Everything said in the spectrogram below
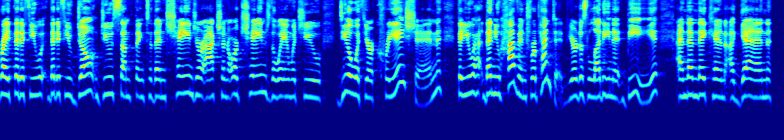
right? That if you that if you don't do something to then change your action or change the way in which you deal with your creation, that you ha- then you haven't repented. You're just letting it be, and then they can again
